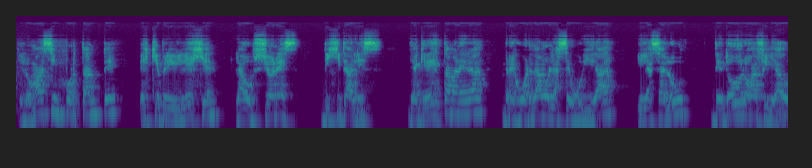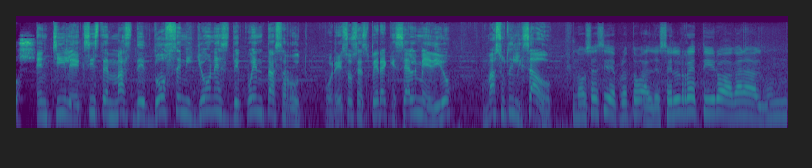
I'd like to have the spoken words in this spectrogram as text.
Que lo más importante es que privilegien las opciones digitales, ya que de esta manera resguardamos la seguridad y la salud de todos los afiliados. En Chile existen más de 12 millones de cuentas RUT, por eso se espera que sea el medio más utilizado. No sé si de pronto al hacer el retiro hagan algún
